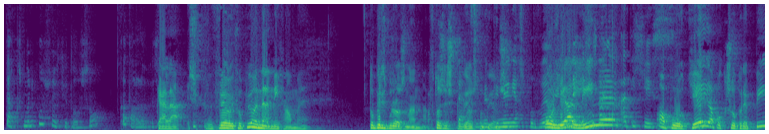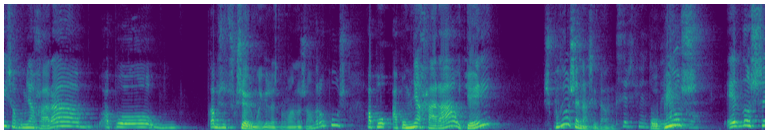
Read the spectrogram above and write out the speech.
Εντάξει, μερικούς όχι και τόσο. Κατάλαβες. Καλά, σπουδαίο ηθοποιό έναν είχαμε. Το Chris Brosnan. Αυτός είναι σπουδαίος Εντάξει, με ηθοποιός. την έννοια σπουδαίος, Όλοι οι ναι, άλλοι ίσως είναι ήταν ατυχής. από οκ, από αξιοπρεπείς, από μια χαρά, από. Κάποιους τους ξέρουμε κιόλας προφανώς ανθρώπους. Από, από μια χαρά, οκ. Σπουδαίος ένας ήταν. Ξέρεις ποιο είναι το ο οποίος περίεργο; έδωσε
